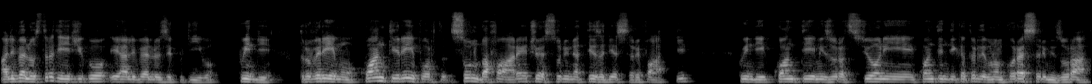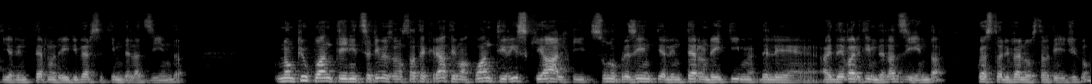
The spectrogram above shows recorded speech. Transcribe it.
a livello strategico e a livello esecutivo. Quindi troveremo quanti report sono da fare, cioè sono in attesa di essere fatti, quindi quante misurazioni, quanti indicatori devono ancora essere misurati all'interno dei diversi team dell'azienda non più quante iniziative sono state create, ma quanti rischi alti sono presenti all'interno dei team, delle, dei vari team dell'azienda, questo a livello strategico.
